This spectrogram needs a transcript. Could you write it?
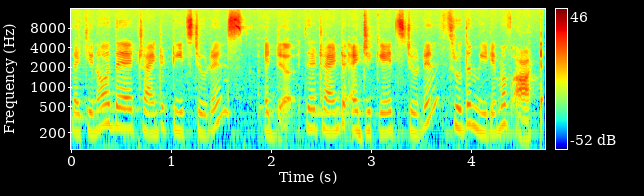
Like you know they're trying to teach students they're trying to educate students through the medium of art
